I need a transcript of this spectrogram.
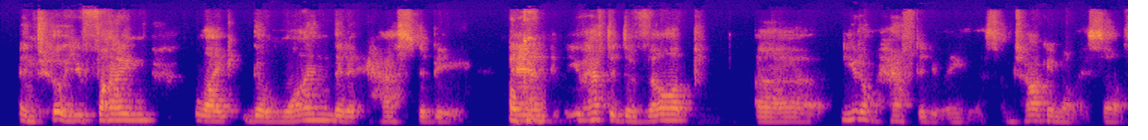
until you find like the one that it has to be Okay. and you have to develop uh, you don't have to do any of this i'm talking about myself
